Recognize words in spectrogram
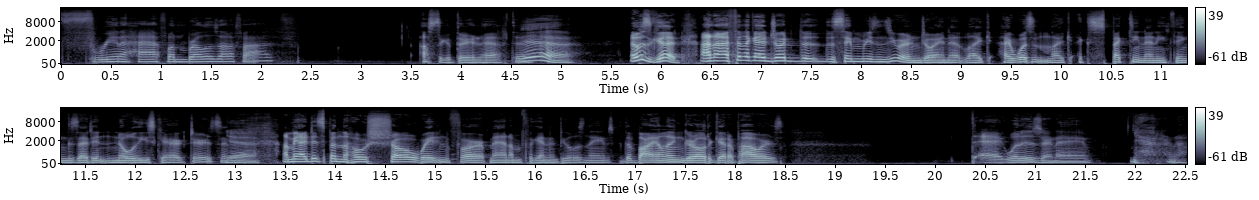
Three and a half umbrellas out of five. I was thinking three and a half too. Yeah. It was good, and I feel like I enjoyed the the same reasons you were enjoying it. Like I wasn't like expecting anything because I didn't know these characters. And, Yeah. I mean, I did spend the whole show waiting for man. I'm forgetting people's names, but the violin girl to get her powers. Dang, what is her name? Yeah, I don't know.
